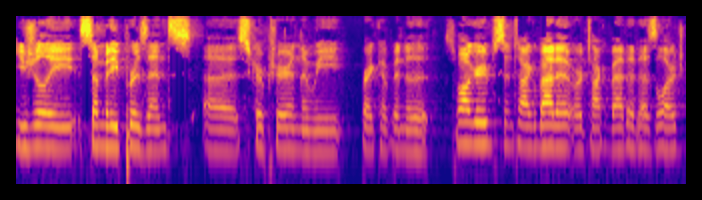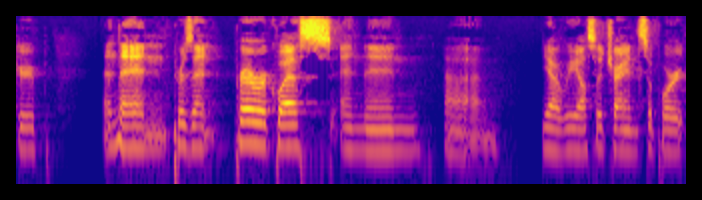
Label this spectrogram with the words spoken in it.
usually somebody presents uh, scripture, and then we break up into small groups and talk about it, or talk about it as a large group, and then present prayer requests, and then um, yeah, we also try and support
